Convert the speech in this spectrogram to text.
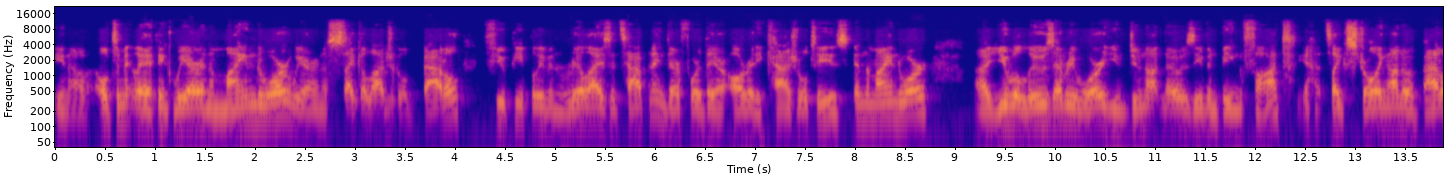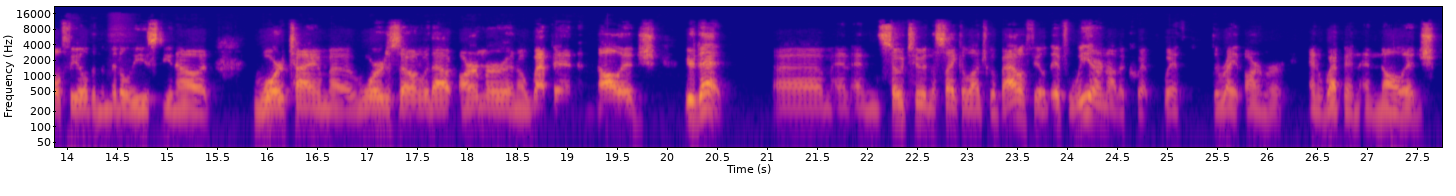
you know, ultimately, I think we are in a mind war. We are in a psychological battle. Few people even realize it's happening. Therefore, they are already casualties in the mind war. Uh, you will lose every war you do not know is even being fought. It's like strolling onto a battlefield in the Middle East, you know, at wartime uh, war zone without armor and a weapon and knowledge. You're dead. Um, and, and so too in the psychological battlefield. If we are not equipped with the right armor and weapon and knowledge,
